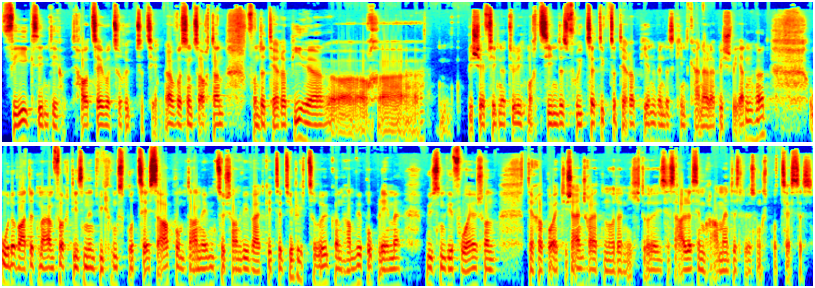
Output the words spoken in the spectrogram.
fähig sind, die Haut selber zurückzuziehen. Was uns auch dann von der Therapie her äh, auch äh, beschäftigt. Natürlich macht Sinn, das frühzeitig zu therapieren, wenn das Kind keinerlei Beschwerden hat. Oder wartet man einfach diesen Entwicklungsprozess ab, um dann eben zu schauen, wie weit geht es jetzt wirklich zurück und haben wir Probleme, müssen wir vorher schon therapeutisch einschreiten oder nicht? Oder ist es alles im Rahmen des Lösungsprozesses?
